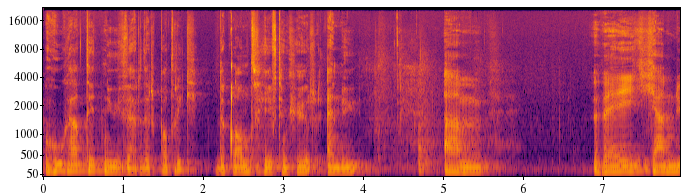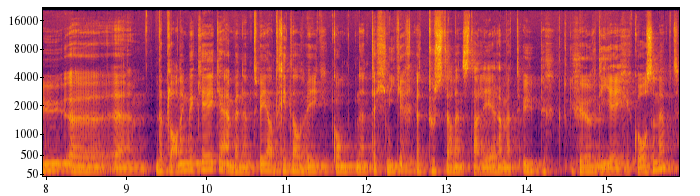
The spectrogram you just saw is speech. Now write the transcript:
hoe gaat dit nu verder, Patrick? De klant heeft een geur en nu? Um, wij gaan nu uh, uh, de planning bekijken en binnen twee à drietal weken komt een technieker het toestel installeren met u, de geur die jij gekozen hebt.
